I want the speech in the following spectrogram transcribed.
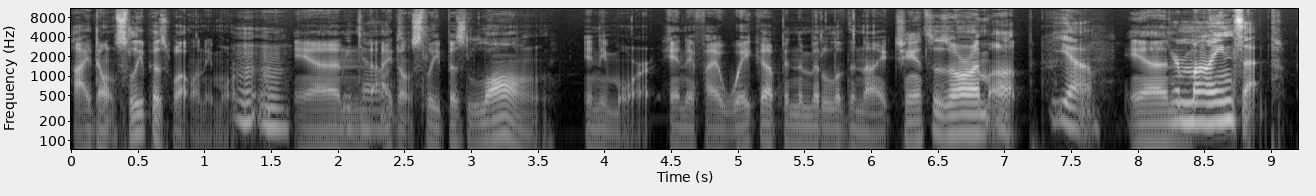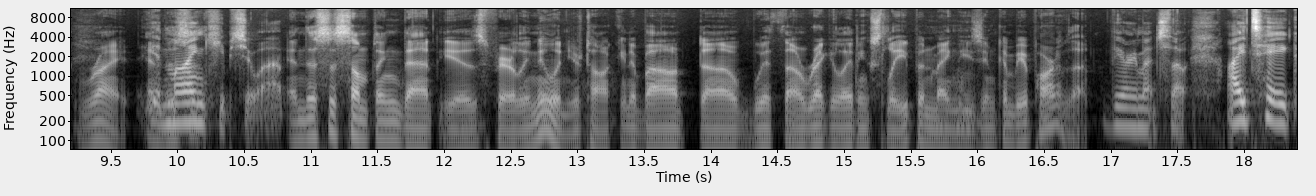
I don't sleep as well anymore. and I don't sleep as long anymore. And if I wake up in the middle of the night, chances are I'm up. Yeah. And Your mind's up. right. Your And mind is- keeps you up. and this is something that is fairly new, and you're talking about uh, with uh, regulating sleep, and magnesium can be a part of that. Very much so. I take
